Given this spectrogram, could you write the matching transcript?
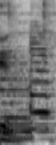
Yeah.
